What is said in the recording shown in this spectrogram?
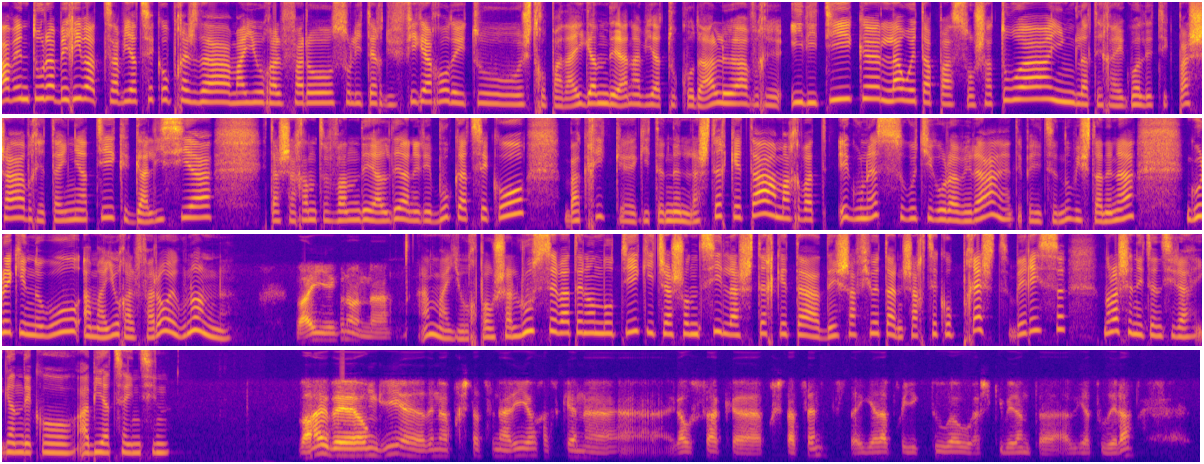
Aventura berri bat abiatzeko pres da Maiur Alfaro Solitaire du Figaro deitu estropada igandean abiatuko da Le Havre iritik, lau etapa osatua, Inglaterra egualdetik pasa, Bretainiatik, Galizia eta Charant Vande aldean ere bukatzeko, bakrik egiten den lasterketa, amar bat egunez guti gora bera, eh, depenitzen du biztanena, gurekin dugu Amaiur Alfaro egunon. Bai, egunon. Amaiur, pausa luze baten ondutik, itxasontzi lasterketa desafioetan sartzeko prest berriz, nola senditzen zira igandeko abiatzea intzin? Bai, be ongi, eh, dena prestatzen ari, hor, azken uh, gauzak uh, prestatzen, ez da egia da proiektu hau aski berant abiatu dela,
